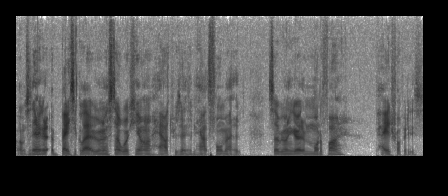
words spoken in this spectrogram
Um, so now we've got a basic layout. We want to start working on how it's presented and how it's formatted. So we want to go to modify page properties.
